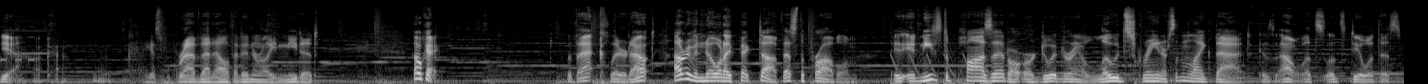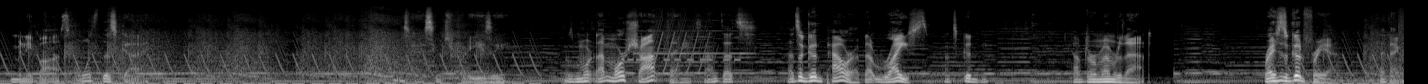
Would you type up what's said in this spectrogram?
Yeah, okay. I guess we'll grab that health. I didn't really need it. Okay. With that cleared out, I don't even know what I picked up. That's the problem. It, it needs to pause it or, or, do it during a load screen or something like that. Because oh, let's let's deal with this mini boss. Oh, what's this guy? Seems pretty easy. There's more that more shot thing. That, that's that's a good power up. That rice. That's good. You have to remember that. Rice is good for you, I think.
